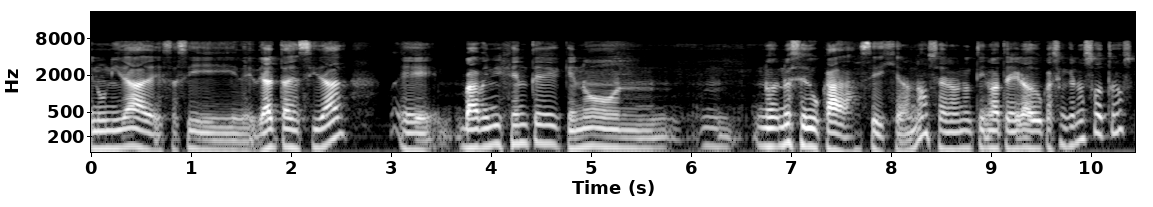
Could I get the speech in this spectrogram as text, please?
en unidades así de, alta densidad, eh, va a venir gente que no, no, es educada, se dijeron, ¿no? O sea, no, tiene, va a tener la educación que nosotros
